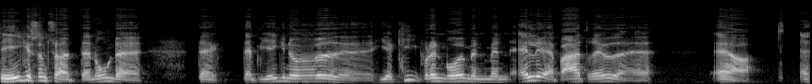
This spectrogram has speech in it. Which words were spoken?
det er ikke sådan, så at der er nogen, der, der, der bliver ikke noget øh, hierarki på den måde, men, men alle er bare drevet af, af, af,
